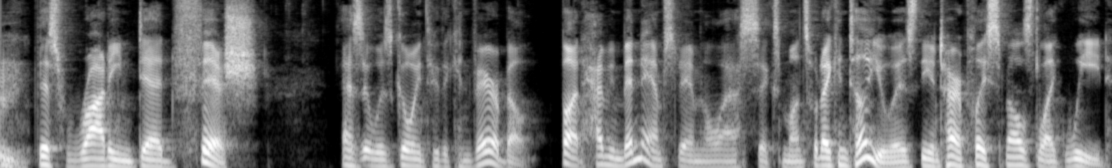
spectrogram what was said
this rotting dead fish as it was going through the conveyor belt. But having been to Amsterdam in the last six months, what I can tell you is the entire place smells like weed.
